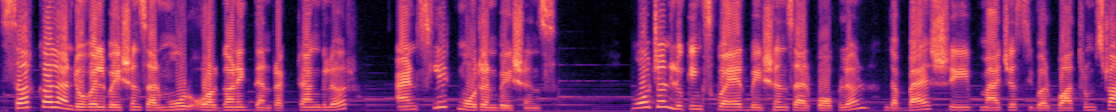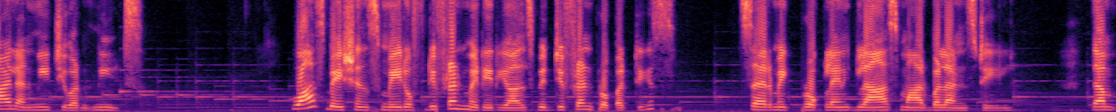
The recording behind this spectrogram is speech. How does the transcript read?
Circle and oval basins are more organic than rectangular and sleek modern basins. Modern looking square basins are popular. The best shape matches your bathroom style and meets your needs. Wash basins made of different materials with different properties ceramic, porcelain, glass, marble, and steel. The,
